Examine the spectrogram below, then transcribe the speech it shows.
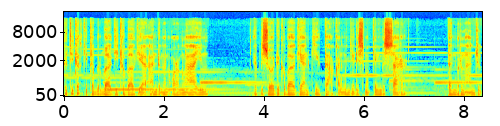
ketika kita berbagi kebahagiaan dengan orang lain, episode kebahagiaan kita akan menjadi semakin besar dan berlanjut.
